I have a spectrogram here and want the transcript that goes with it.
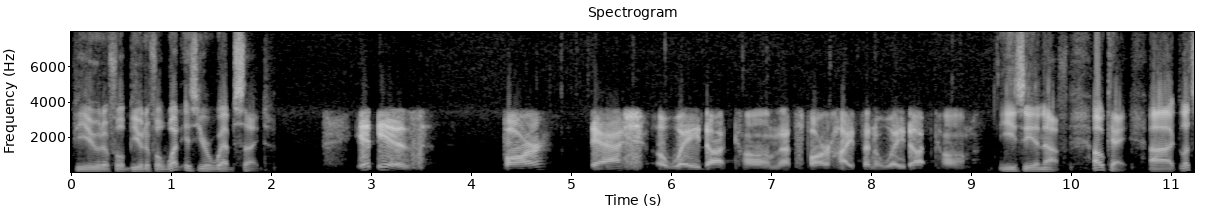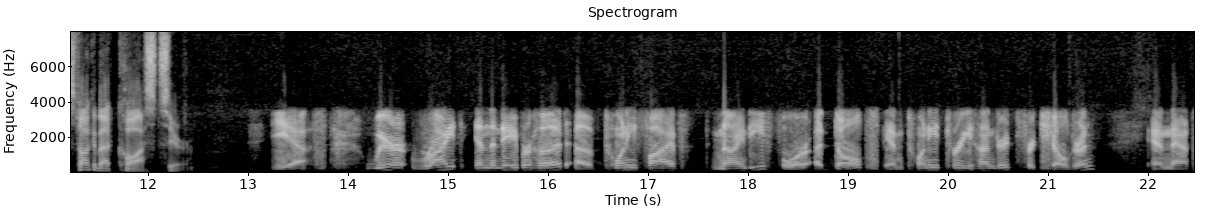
Beautiful, beautiful. What is your website? It is far-away.com. That's far-away.com. Easy enough. Okay, uh, let's talk about costs here. Yes, we're right in the neighborhood of twenty-five ninety for adults and twenty-three hundred for children, and that's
